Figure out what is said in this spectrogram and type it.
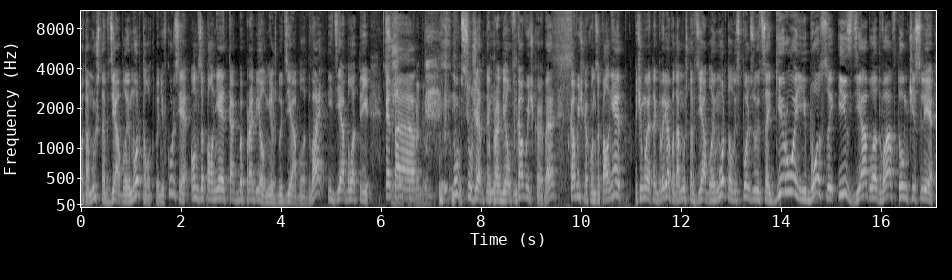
Потому что в Diablo Immortal, кто не в курсе, он заполняет как бы пробел между Diablo 2 и Diablo 3. Это, пробел. ну, сюжетный пробел в кавычках, да? В кавычках он заполняет. Почему я так говорю? Потому что в Diablo Immortal используются герои и боссы из Diablo 2 в том числе.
